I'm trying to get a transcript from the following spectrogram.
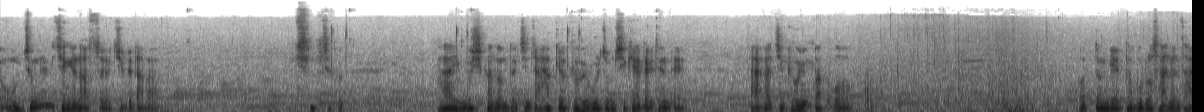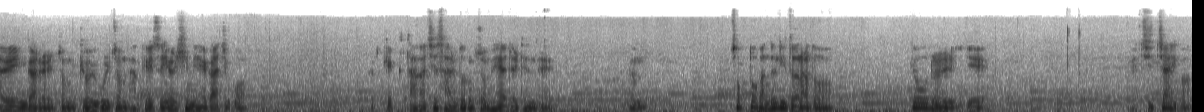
엄청나게 챙겨놨어요 집에다가. 진짜. 아이 무식한 놈들 진짜 학교 교육을 좀 시켜야 될 텐데. 다 같이 교육받고. 어떤 게 더불어 사는 사회인가를 좀 교육을 좀 학교에서 열심히 해가지고. 그렇게 다 같이 살도록 좀 해야 될 텐데. 그럼 속도가 느리더라도 학교를 이게 진짜 이거.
